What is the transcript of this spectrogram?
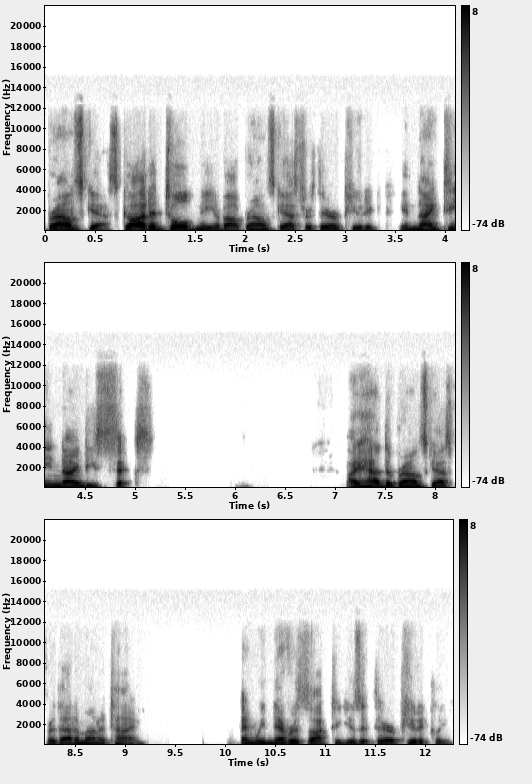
Brown's gas. God had told me about Brown's gas for therapeutic in 1996. I had the Brown's gas for that amount of time and we never thought to use it therapeutically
